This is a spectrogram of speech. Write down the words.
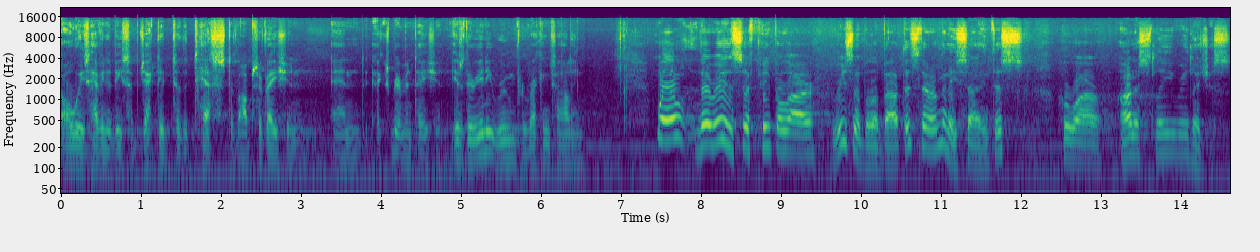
always having to be subjected to the test of observation and experimentation. Is there any room for reconciling? Well, there is if people are reasonable about this. There are many scientists who are honestly religious.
